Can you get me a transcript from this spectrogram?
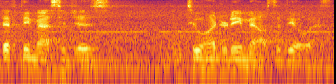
50 messages, and 200 emails to deal with.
